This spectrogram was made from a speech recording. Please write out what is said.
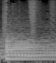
Bye.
